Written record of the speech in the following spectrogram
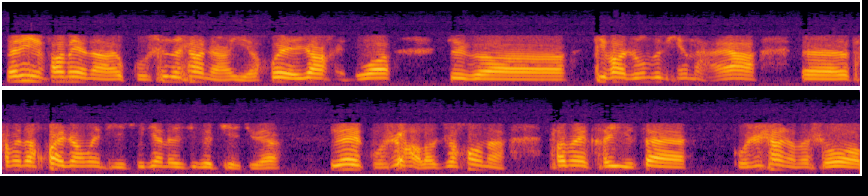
那另一方面呢，股市的上涨也会让很多这个地方融资平台啊，呃，他们的坏账问题逐渐的这个解决。因为股市好了之后呢，他们可以在股市上涨的时候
